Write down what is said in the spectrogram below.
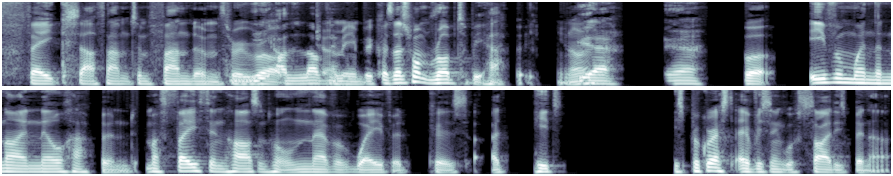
fake Southampton fandom through Yeah, Rob. I do you love him. I mean, because I just want Rob to be happy, you know. Yeah, yeah. But even when the nine 0 happened, my faith in Hasenhüttl never wavered because I, he he's progressed every single side he's been at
